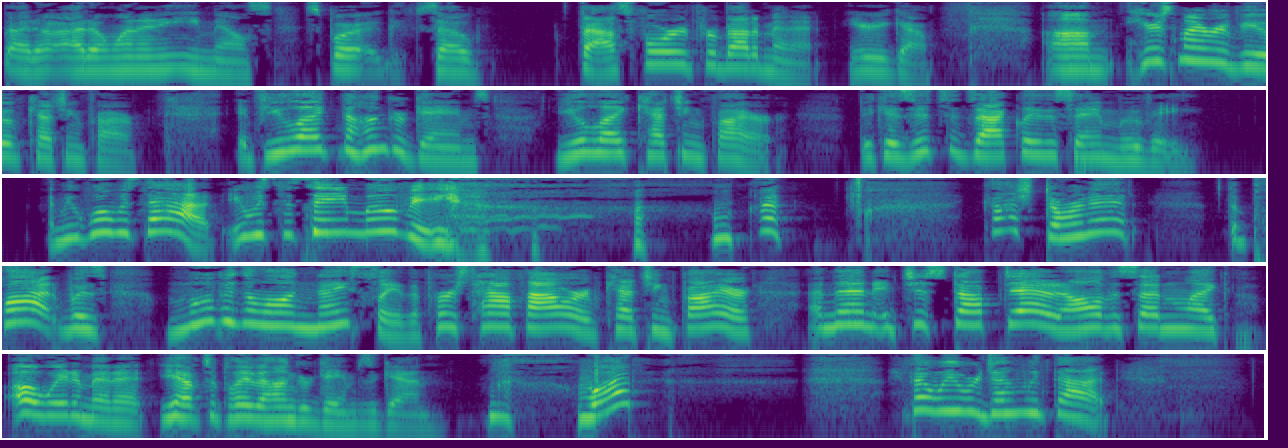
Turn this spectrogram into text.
I don't, I don't want any emails. Spo- so fast forward for about a minute. Here you go. Um, here's my review of Catching Fire. If you like the Hunger Games, you'll like Catching Fire because it's exactly the same movie. I mean, what was that? It was the same movie. Gosh darn it. The plot was moving along nicely the first half hour of Catching Fire, and then it just stopped dead, and all of a sudden, like, oh, wait a minute, you have to play the Hunger Games again. what? I thought we were done with that.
